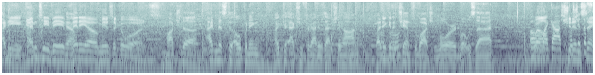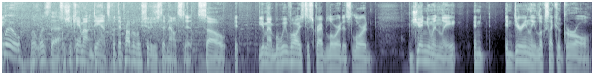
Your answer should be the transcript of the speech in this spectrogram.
I The MTV Yeah. Video Music Awards. watched, uh, I missed the opening. I actually forgot it was actually on, but I didn't get a chance to watch Lorde. What was that? Oh Well, my gosh! she well, she had didn't the sing. flu. What was that? So she came out and danced, but they probably should have just announced it. So it, you remember, we've always described Lorde as Lorde genuinely and endearingly looks like a girl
